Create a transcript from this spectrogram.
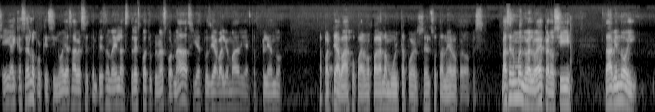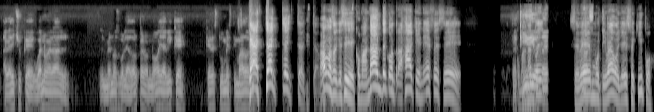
Sí, hay que hacerlo porque si no, ya sabes, se te empiezan ahí las tres, cuatro primeras jornadas y ya después ya valió madre, ya estás peleando la parte de abajo para no pagar la multa por ser el sotanero, pero pues va a ser un buen duelo, ¿eh? Pero sí, estaba viendo y había dicho que, bueno, era el, el menos goleador, pero no, ya vi que, que eres tú, mi estimado. Vamos a que sigue. Comandante contra Haken FC. Aquí digo, se ve motivado ya su equipo.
